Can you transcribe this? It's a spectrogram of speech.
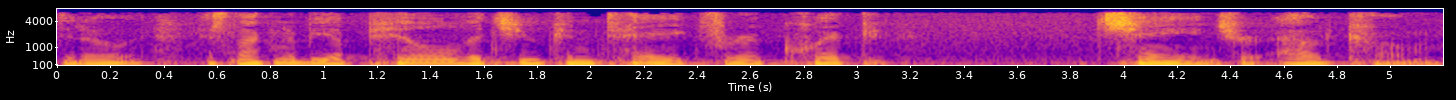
You know, it's not going to be a pill that you can take for a quick change or outcome.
